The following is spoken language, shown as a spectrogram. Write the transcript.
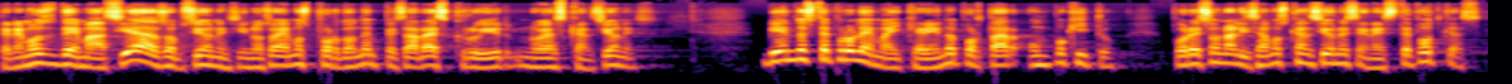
Tenemos demasiadas opciones y no sabemos por dónde empezar a descubrir nuevas canciones. Viendo este problema y queriendo aportar un poquito, por eso analizamos canciones en este podcast,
